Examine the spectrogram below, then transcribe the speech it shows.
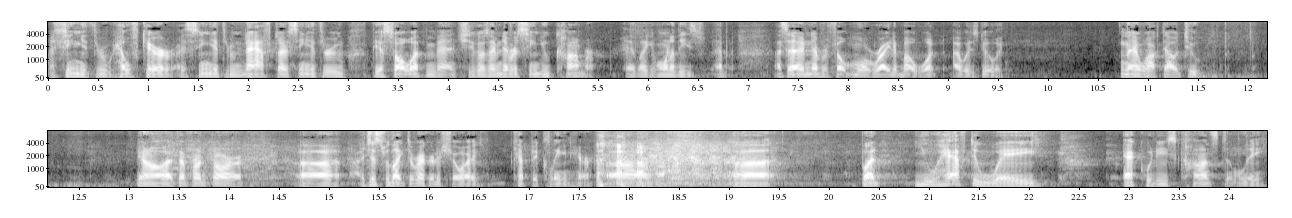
I've seen you through health care. I've seen you through NAFTA. I've seen you through the assault weapon ban. She goes, I've never seen you calmer, like in one of these. I said, I've never felt more right about what I was doing. And I walked out to, you know, at the front door. Uh, I just would like the record to show I kept it clean here. Uh, uh, but you have to weigh equities constantly,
